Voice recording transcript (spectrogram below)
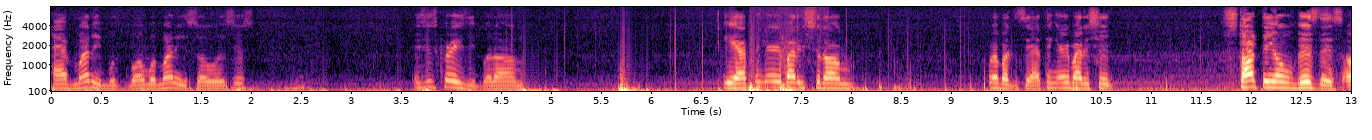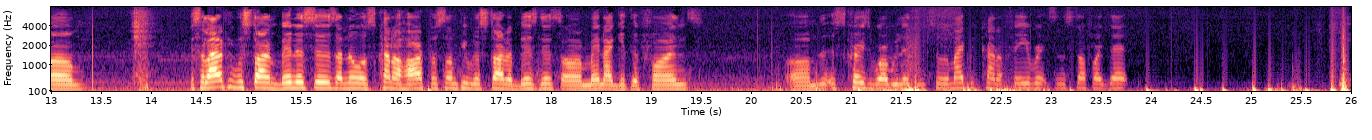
have money was born with money. So it's just it's just crazy. But um yeah I think everybody should um what I about to say I think everybody should start their own business. Um it's a lot of people starting businesses. I know it's kind of hard for some people to start a business um may not get the funds um, it's crazy where we listen to. It might be kind of favorites and stuff like that. Being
